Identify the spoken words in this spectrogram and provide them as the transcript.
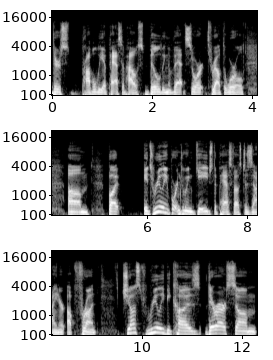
there's probably a passive house building of that sort throughout the world. Um, but it's really important to engage the passive house designer up front just really because there are some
